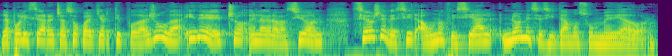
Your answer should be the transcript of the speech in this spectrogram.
La policía rechazó cualquier tipo de ayuda y de hecho en la grabación se oye decir a un oficial no necesitamos un mediador.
